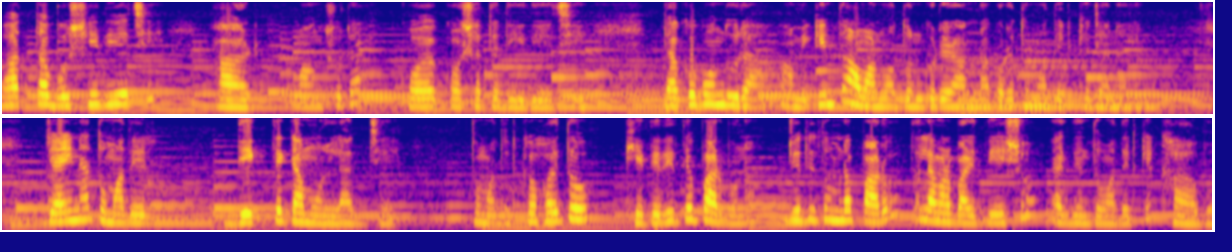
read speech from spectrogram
ভাতটা বসিয়ে দিয়েছি আর মাংসটা কষাতে দিয়ে দিয়েছি। দেখো বন্ধুরা, আমি কিন্তু আমার মতন করে রান্না করে তোমাদেরকে জানালাম। জানি না তোমাদের দেখতে কেমন লাগছে। তোমাদেরকে হয়তো খেতে দিতে পারব না। যদি তোমরা পারো, তাহলে আমার বাড়িতে এসো, একদিন তোমাদেরকে খাওয়াবো।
